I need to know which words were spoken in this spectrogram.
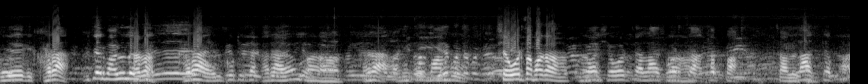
खरा. खरा खरा एलकोटीचा खरा आहे खरा. आणि तो बांबू. शेवटचा भाग हा. किंवा शेवटचा लास्ट वरचा टप्पा. चालेल. लास्ट टप्पा.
